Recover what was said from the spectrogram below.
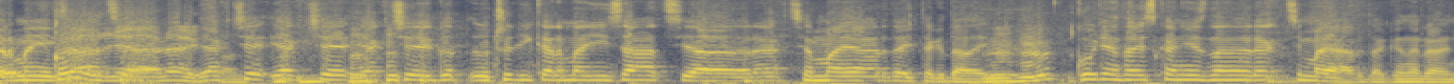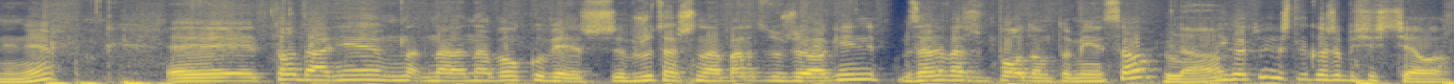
karmelizacja, Kurde, jak cię, jak cię, jak cię uczyli karmelizacja, reakcja Maillarda i tak dalej. Kuchnia tajska nie zna reakcji Maillarda generalnie, nie? Yy, to danie na, na, na wiesz, wrzucasz na bardzo duży ogień, zalewasz wodą to mięso No. i gotujesz tylko, żeby się ścięło.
